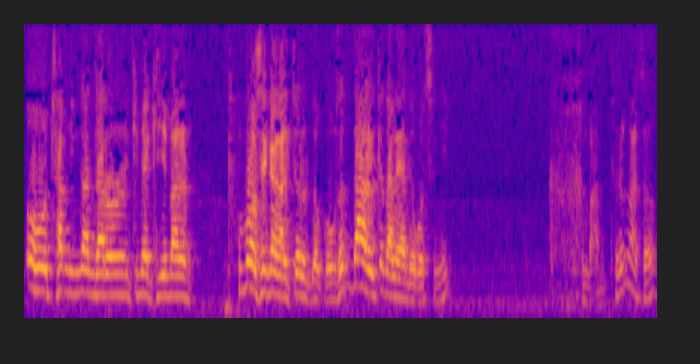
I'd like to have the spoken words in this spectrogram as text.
어, 참 인간사로는 기맥히지만은 부모 생각할 줄을 뒀고 우선 나를 깨달아야 되겠으니, 그만 들어가서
